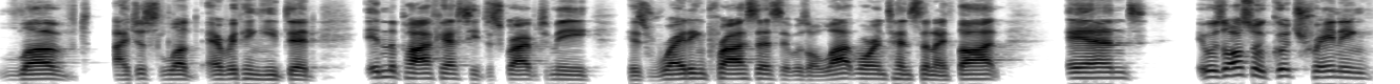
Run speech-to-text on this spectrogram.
loved. I just loved everything he did in the podcast. He described to me his writing process. It was a lot more intense than I thought. And it was also good training.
